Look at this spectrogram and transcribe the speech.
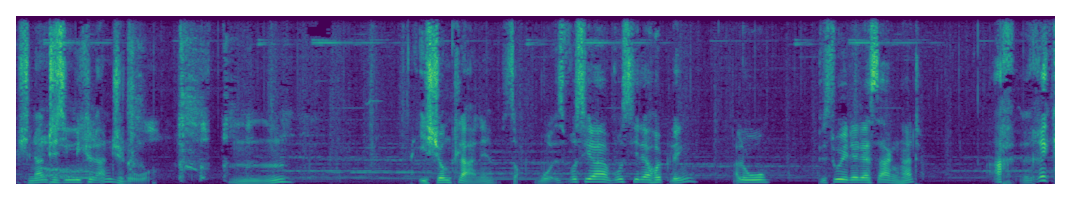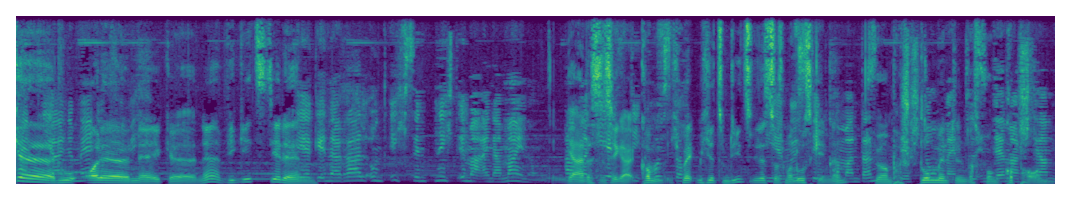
Ich nannte sie Michelangelo. Hm. Ist schon klar, ne? So, wo ist, wo ist hier, wo ist hier der Häuptling? Hallo? Bist du hier, der das Sagen hat? Ach, Ricke, du olle Nelke, ne? Wie geht's dir Der denn? General und ich sind nicht immer einer Meinung. Ja, das ist egal. Komm, ich melde mich hier zum Dienst und jetzt Ihr mal losgehen, ne? Für ein paar der Sturmmitteln was vom Kopf hauen.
